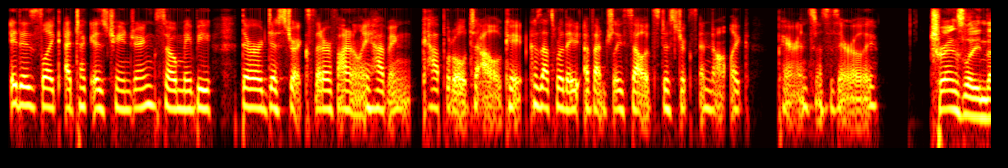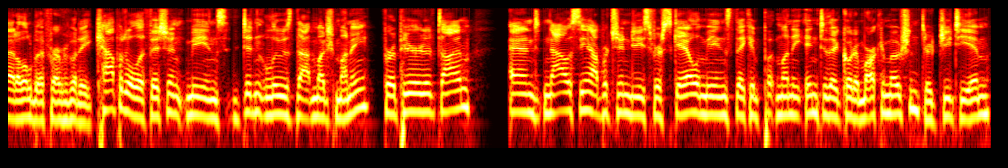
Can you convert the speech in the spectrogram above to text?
it is like edtech is changing. So maybe there are districts that are finally having capital to allocate because that's where they eventually sell its districts and not like parents necessarily translating that a little bit for everybody, capital efficient means didn't lose that much money for a period of time. And now seeing opportunities for scale means they can put money into their go to market motion, their GTM,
